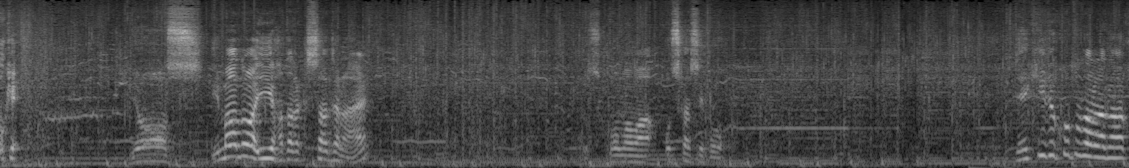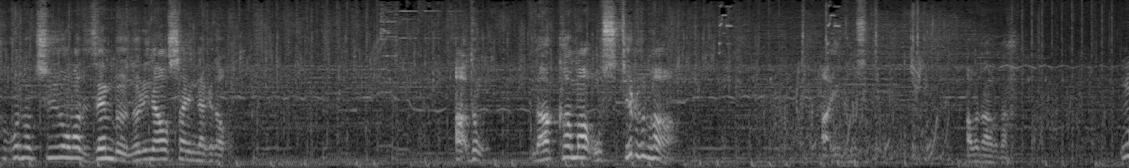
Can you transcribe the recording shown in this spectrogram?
オッケー。よし。今のはいい働きしたんじゃない？よしこのまま押し返していこう。できることならなここの中央まで全部塗り直したいんだけど。あでも仲間押してるな。あいいかもしれない。危ない危ない。う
